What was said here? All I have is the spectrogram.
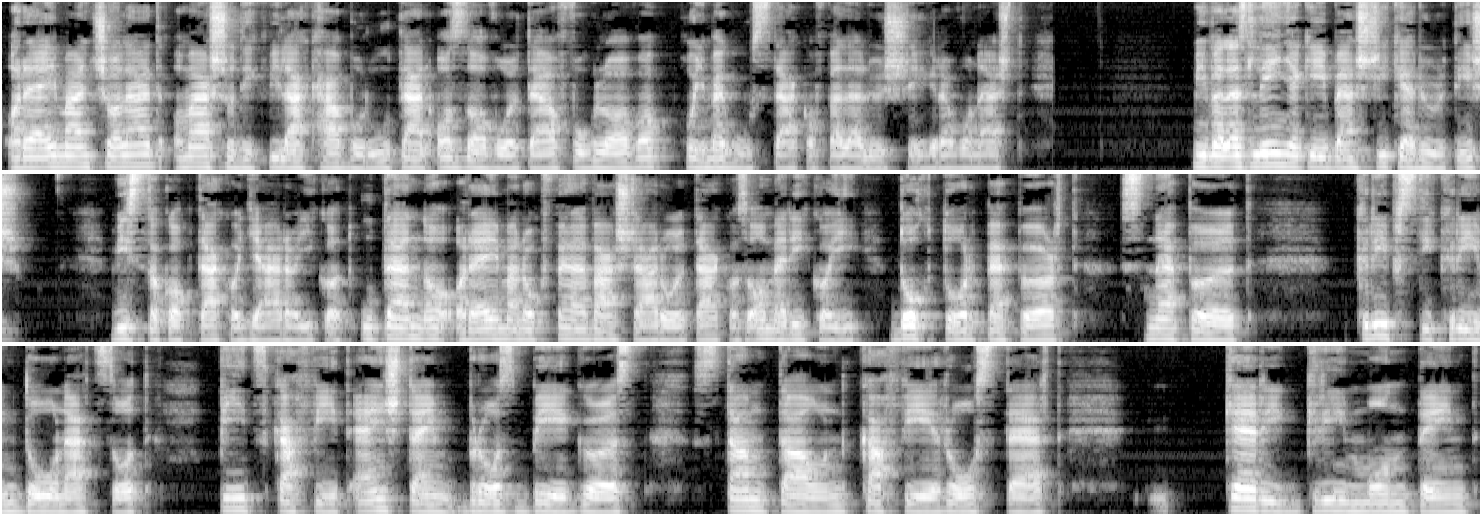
A Reimann család a második világháború után azzal volt elfoglalva, hogy megúzták a felelősségre vonást. Mivel ez lényegében sikerült is, visszakapták a gyáraikat. Utána a Reimannok felvásárolták az amerikai Dr. Pepper-t, Snapple-t, Krispy Kreme Donutsot, Pete's Coffee-t, Einstein Bros Bagels-t, Stumptown Café Roastert, Kerry Green Mountain-t,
